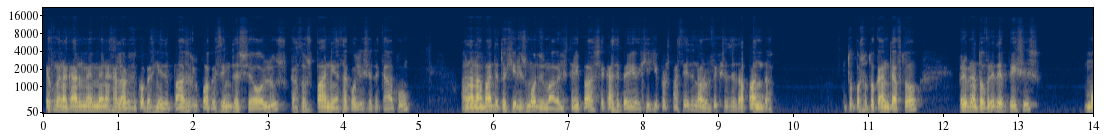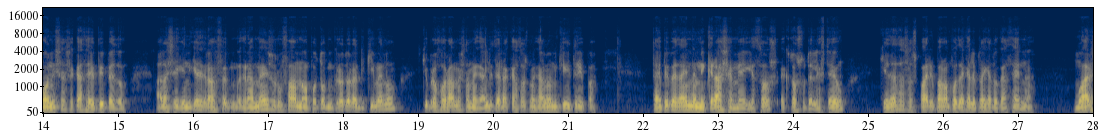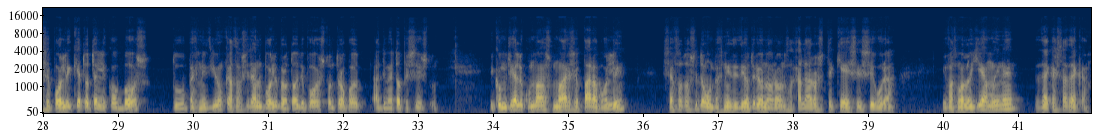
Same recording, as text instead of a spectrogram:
Έχουμε να κάνουμε με ένα χαλαρωτικό παιχνίδι puzzle που απευθύνεται σε όλους, καθώς σπάνια θα κολλήσετε κάπου. Αναλαμβάνετε το χειρισμό της μαύρης τρύπας σε κάθε περιοχή και προσπαθείτε να ρουφήξετε τα πάντα. Το πώς θα το κάνετε αυτό πρέπει να το βρείτε επίσης μόνοι σας σε κάθε επίπεδο. Αλλά σε γενικές γραμμές ρουφάμε από το μικρότερο αντικείμενο και προχωράμε στα μεγαλύτερα καθώς μεγαλώνει και η τρύπα. Τα επίπεδα είναι μικρά σε μέγεθος, εκτός του τελευταίου, και δεν θα σας πάρει πάνω από 10 λεπτά για το καθένα. Μου άρεσε πολύ και το τελικό boss του παιχνιδιού, καθώς ήταν πολύ πρωτότυπος στον τρόπο αντιμετώπισης του. Η κομιτεία Λουκουμά μου άρεσε πάρα πολύ. Σε αυτό το σύντομο παιχνίδι 2-3 ωρών θα χαλαρώσετε και εσείς σίγουρα. Η βαθμολογία μου είναι 10 στα 10.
